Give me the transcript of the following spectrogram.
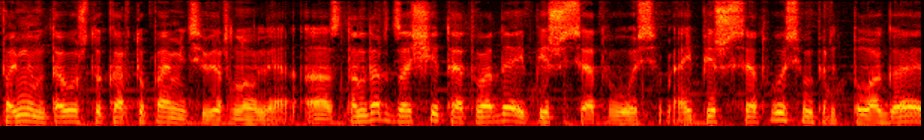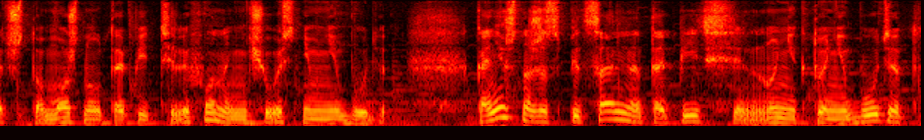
помимо того, что карту памяти вернули, а, стандарт защиты от воды IP68. IP68 предполагает, что можно утопить телефон, и ничего с ним не будет. Конечно же, специально топить ну, никто не будет.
